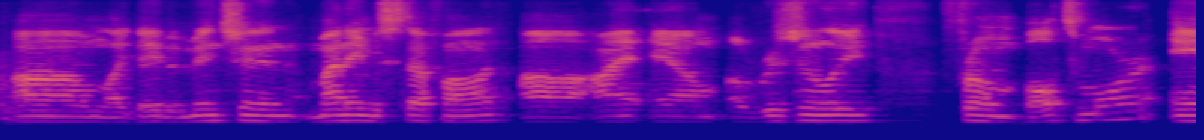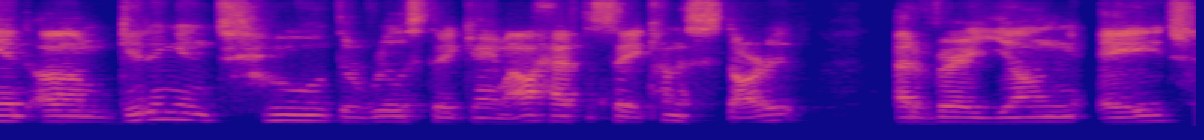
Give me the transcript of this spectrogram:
um, like David mentioned, my name is Stefon. Uh, I am originally from Baltimore and um, getting into the real estate game, I'll have to say, kind of started at a very young age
